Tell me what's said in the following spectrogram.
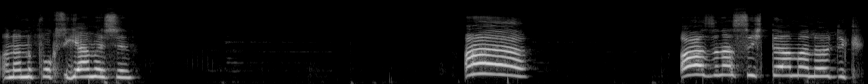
Ananın Foxy gelmesin. Aa! Ağzına sıçtı hemen öldük.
